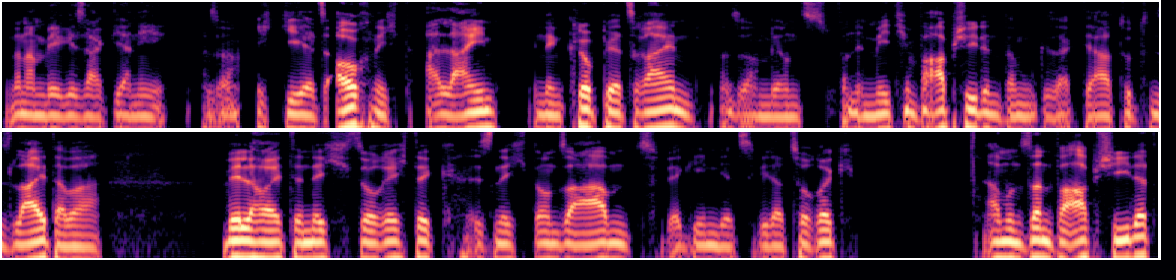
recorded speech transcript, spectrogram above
Und dann haben wir gesagt, ja nee, also ich gehe jetzt auch nicht allein in den Club jetzt rein. Also haben wir uns von dem Mädchen verabschiedet und haben gesagt, ja, tut uns leid, aber will heute nicht so richtig, ist nicht unser Abend, wir gehen jetzt wieder zurück. Haben uns dann verabschiedet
